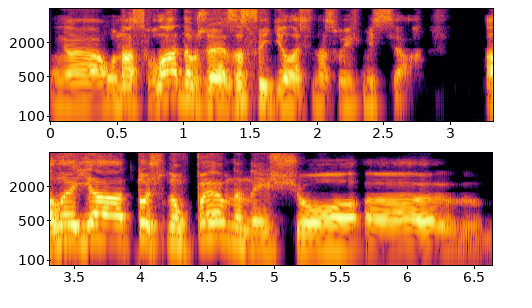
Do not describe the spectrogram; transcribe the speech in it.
е, у нас влада вже засиділася на своїх місцях. Але я точно впевнений, що е,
